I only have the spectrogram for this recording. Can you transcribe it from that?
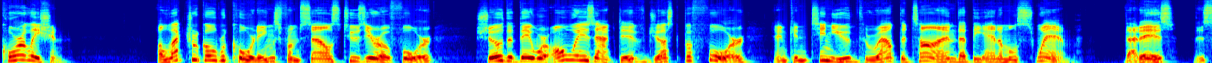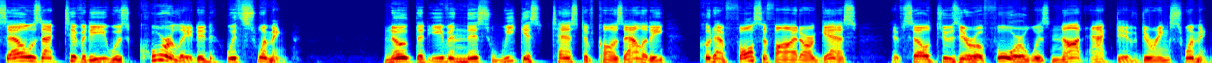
Correlation Electrical recordings from cells 204 show that they were always active just before and continued throughout the time that the animal swam. That is, the cell's activity was correlated with swimming. Note that even this weakest test of causality could have falsified our guess if cell 204 was not active during swimming.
